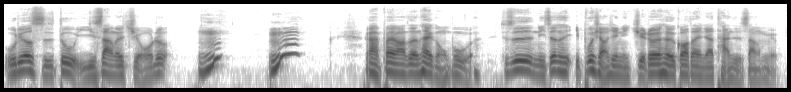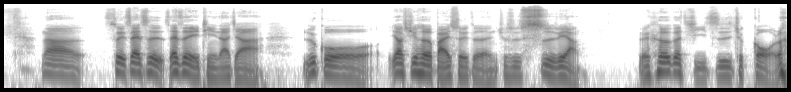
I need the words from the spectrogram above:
五六十度以上的酒，我就嗯嗯，看拜访真的太恐怖了。就是你真的，一不小心，你绝对会喝挂在人家坛子上面。那所以在这在这里提醒大家，如果要去喝白水的人，就是适量，对，喝个几支就够了，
